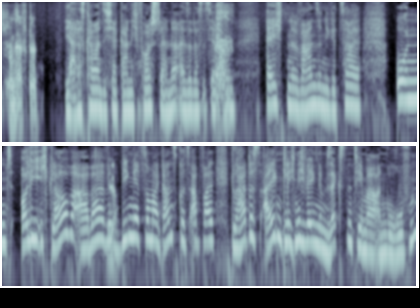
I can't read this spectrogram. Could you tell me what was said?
ist schon heftig. Ja, das kann man sich ja gar nicht vorstellen. Ne? Also das ist ja schon echt eine wahnsinnige Zahl. Und Olli, ich glaube aber, wir ja. biegen jetzt nochmal ganz kurz ab, weil du hattest eigentlich nicht wegen dem sechsten Thema angerufen,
